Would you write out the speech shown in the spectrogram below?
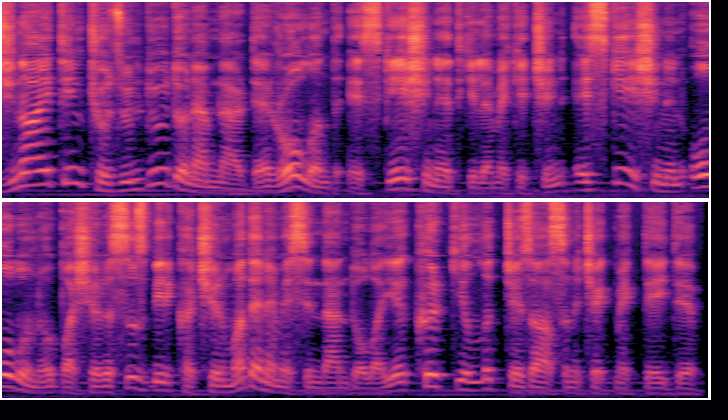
Cinayetin çözüldüğü dönemlerde Roland eski eşini etkilemek için eski eşinin oğlunu başarısız bir kaçırma denemesinden dolayı 40 yıllık cezasını çekmekteydi.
